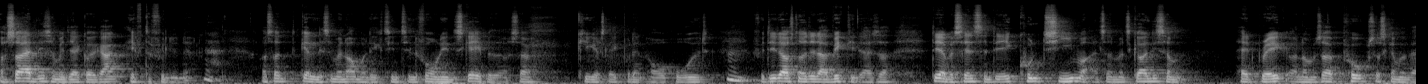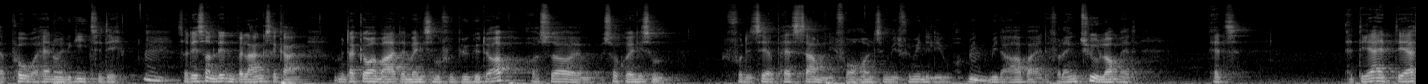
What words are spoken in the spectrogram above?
Og så er det ligesom, at jeg går i gang efterfølgende. Ja. Og så gælder det simpelthen om at lægge sin telefon ind i skabet, og så kigger jeg slet ikke på den overhovedet. Mm. For det er også noget af det, der er vigtigt. Altså, det at være selvstændig, det er ikke kun timer. Altså, man skal også ligesom have et break, og når man så er på, så skal man være på og have noget energi til det. Mm. Så det er sådan lidt en balancegang. Men der gjorde jeg meget, at man ligesom få bygget det op, og så, øh, så kunne jeg ligesom få det til at passe sammen i forhold til mit familieliv og mit, mm. mit arbejde. For der er ingen tvivl om, at, at, at det, er, det, er,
